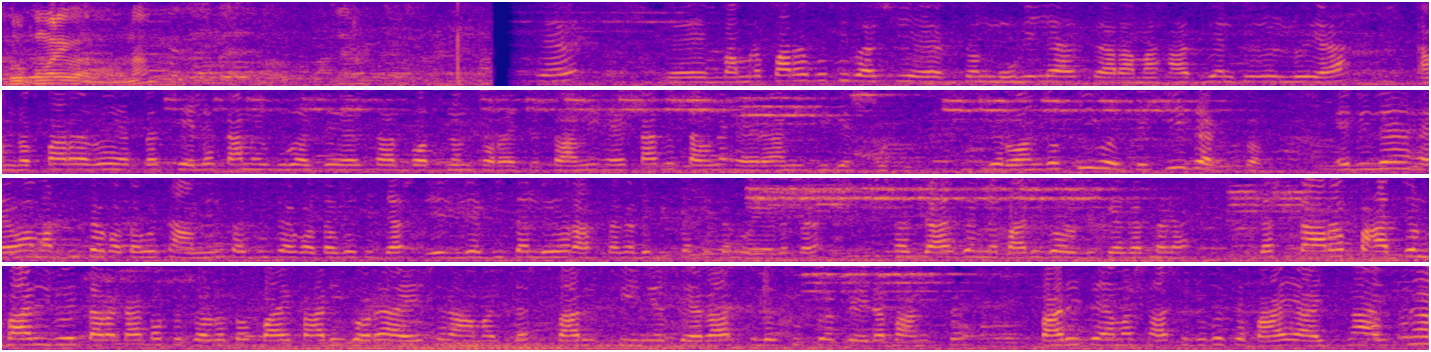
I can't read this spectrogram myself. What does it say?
ফুলকুমারি বাগান না? আমরা পাড়া প্রতিবাসী একজন মহিলা আছে আর আমার হাজব্যান্ডের লইয়া আমরা পাড়ারও একটা ছেলে কামের গুড়া যে স্যার বদনাম ছড়াইছে। তো আমি হ্যাঁ কাজে না হ্যাঁ আমি জিজ্ঞেস করছি যে রঞ্জ কি হয়েছে কি দেখছস? এডিলে হ্যাঁ আমার দুই চার কথা কইছে, আমি স্যার দুই চার কথা কইছি জাস্ট এডিলে গীতা লইয়া রাস্তাঘাটে বিচার টিচার হয়ে গেছে। স্যার, যার জন্য বাড়ি ঘর ঢুকে গেছে জাস্ট তারা পাঁচজন বাড়ি রয়ে তারা কাকতে জড়ো তো ভাই বাড়ি ঘরে না, আমার জাস্ট বাড়ির টিনের বেড়া ছিল, ছোট্ট একটা এটা ভাঙছে। বাড়িতে আমার শাশুড়ি কইছে, ভাই, আইস না আইস না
